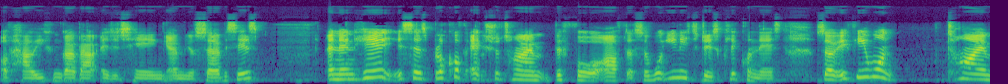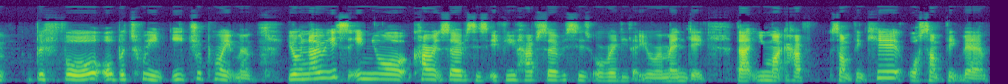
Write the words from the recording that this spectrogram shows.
of how you can go about editing um, your services. And then here it says block off extra time before or after. So what you need to do is click on this. So if you want time before or between each appointment. You'll notice in your current services, if you have services already that you're amending, that you might have something here or something there.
